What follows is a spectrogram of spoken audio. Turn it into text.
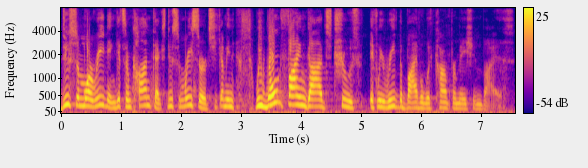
Do some more reading, get some context, do some research. I mean, we won't find God's truth if we read the Bible with confirmation bias.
